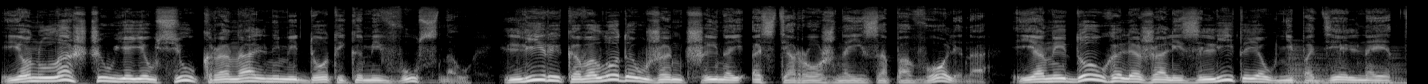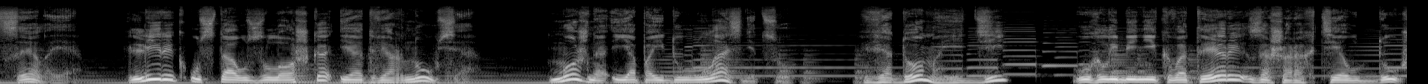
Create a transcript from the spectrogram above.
Ён лашчыў яе ўсю кранальнымі дотыкамі вуснаў. Лірык авалодаў жанчынай асцярожна і запаволена. Яны доўга ляжалі злітыя ў непадзельнае цэлае. Лірык устаў з ложка і адвярнуўся. Можно я пойду ў лазніцу? Вядома, ідзі. У глыбіні кватэры зашарахцеў душ.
